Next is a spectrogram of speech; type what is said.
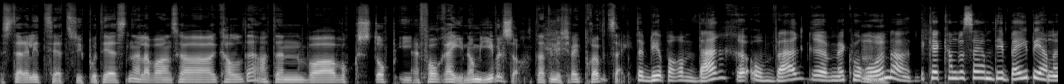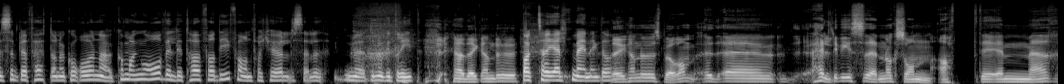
sterilitetshypotesen, eller hva en skal kalle det. At en var vokst opp i for rene omgivelser. At en ikke fikk prøvd seg. Det blir bare verre og verre med korona. Hva kan du si om de babyene som blir født under korona? Hvor mange år vil det ta før de får en forkjølelse eller møter noe drit? Ja, det kan du Bakterielt, mener jeg da. Det kan du spørre om. Eh, heldigvis er det nok sånn at det er mer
